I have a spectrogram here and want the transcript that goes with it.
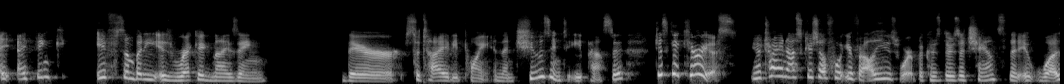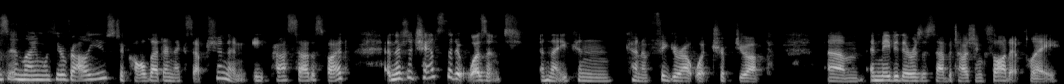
I, I think if somebody is recognizing their satiety point and then choosing to eat past it, just get curious. You know, try and ask yourself what your values were because there's a chance that it was in line with your values to call that an exception and eat past satisfied. And there's a chance that it wasn't and that you can kind of figure out what tripped you up. Um, and maybe there was a sabotaging thought at play,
